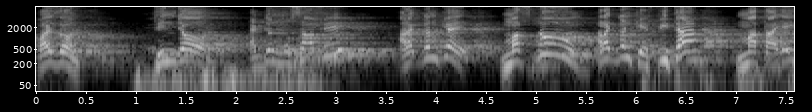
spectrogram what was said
কয়জন? তিনজন। একজন মুসাফি আর একজনকে মাসলুম। আর একজনকে পিতা, মাতা। এই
